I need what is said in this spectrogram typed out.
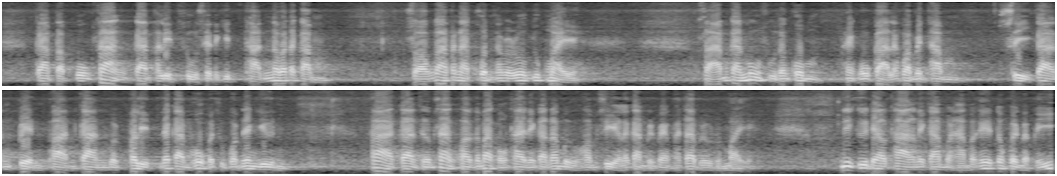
1. การปรับโครงสร้างการผลิตสู่เศรษฐกิจฐานนวัตกรรม 2. การพัฒนาคนสำหรับโลกยุคใหม่ 3. การมุ่งสู่สังคม แห่งโอกาสและความเป็นธรรม 4. การเปลี่ยนผ่านการผลิตและการโภคไปสู่ความยั่งยืน 5. การเสริมสร้างความสามารถของไทยในการรับมือกับความเสี่ยงและการเปลี่ยนแปลงภายใต้บริบทใหม่ นี่คือแนวทางในการบริหารประเทศต้องเป็นแบบนี้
